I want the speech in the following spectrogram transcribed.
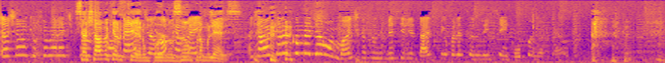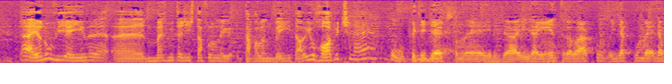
eu achava que o filme era tipo. Você achava que era o quê? Era um comédia, pornozão pra mulheres? Eu achava que era comédia romântica, essas imbecilidades, fica aparecendo gente sem roupa na tela. Ah, eu não vi ainda, é, mas muita gente tá falando, tá falando bem e tal. E o Hobbit, né? O Peter Jackson, né? Ele já, ele já entra lá com. Ele já, come, já,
